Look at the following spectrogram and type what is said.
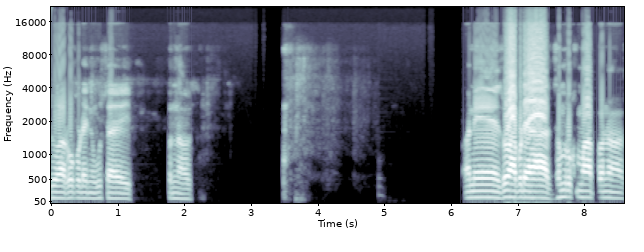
જો આ રોપડાની ઊંચાઈ પણ અને જો આપણે આ જમરૂખમાં પણ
